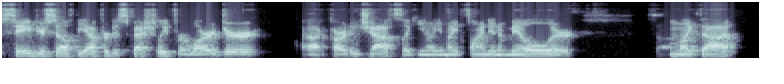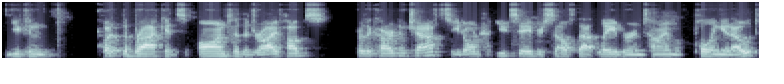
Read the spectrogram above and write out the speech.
save yourself the effort, especially for larger uh, cardan shafts, like you know you might find in a mill or something like that. You can put the brackets onto the drive hubs for the cardan shaft, so you don't you save yourself that labor and time of pulling it out,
